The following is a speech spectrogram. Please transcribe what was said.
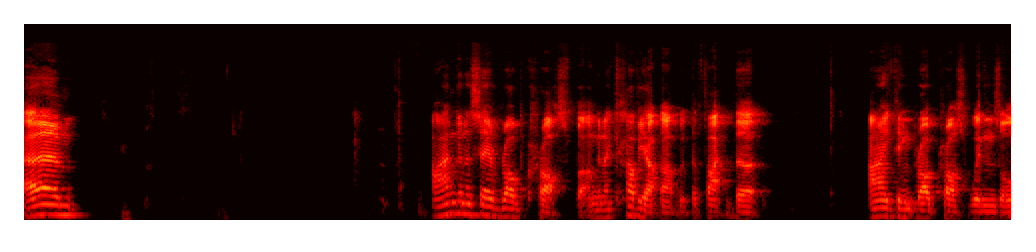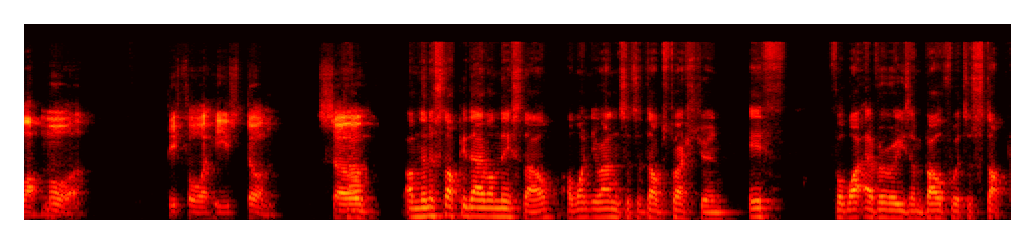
Um, I'm going to say Rob Cross, but I'm going to caveat that with the fact that I think Rob Cross wins a lot more before he's done. So Um, I'm going to stop you there on this, though. I want your answer to Dobbs' question. If, for whatever reason, both were to stop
